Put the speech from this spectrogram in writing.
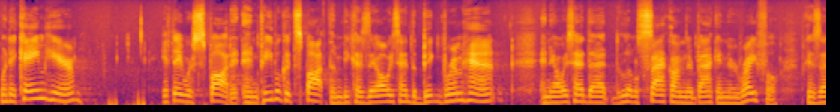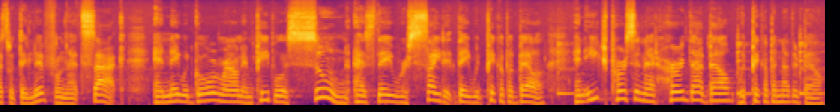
when they came here, if they were spotted, and people could spot them because they always had the big brim hat And they always had that little sack on their back and their rifle because that's what they lived from that sack. And they would go around, and people, as soon as they were sighted, they would pick up a bell. And each person that heard that bell would pick up another bell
